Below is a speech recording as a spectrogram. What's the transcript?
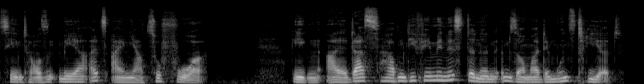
10.000 mehr als ein Jahr zuvor. Gegen all das haben die Feministinnen im Sommer demonstriert.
